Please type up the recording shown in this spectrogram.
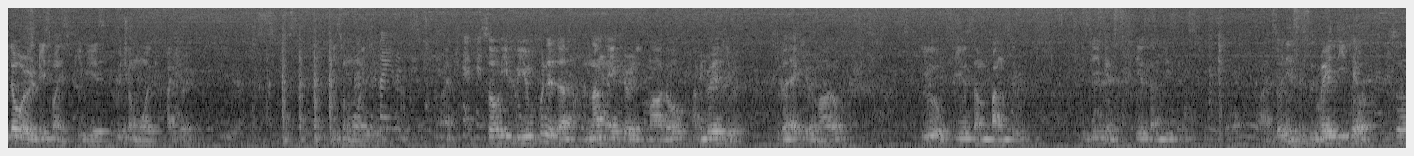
lower this one is PVS, which one more accurate? This one more accurate. Right? So if you put the non-accurate model, I mean relative to the accurate model, you will feel some bouncing. You can feel some distance. Right? So this is very detailed. So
